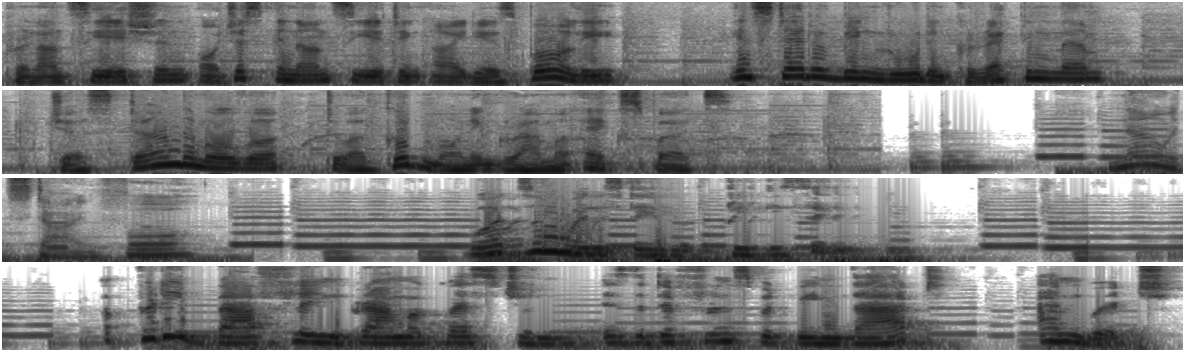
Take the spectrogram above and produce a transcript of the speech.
pronunciation, or just enunciating ideas poorly, instead of being rude and correcting them, just turn them over to our Good Morning Grammar experts. Now it's time for Words on Wednesday with Preeti Singh. A pretty baffling grammar question is the difference between that and which.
